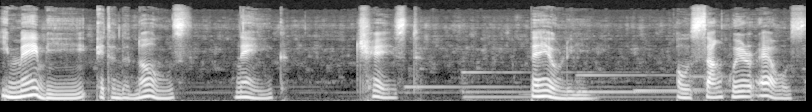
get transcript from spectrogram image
It may be at the nose, neck, chest, belly, or somewhere else.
